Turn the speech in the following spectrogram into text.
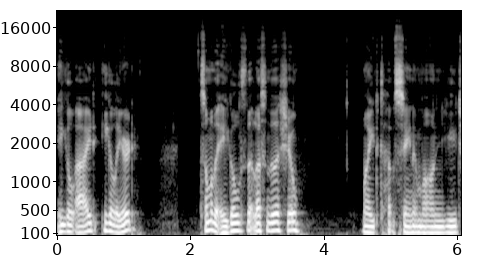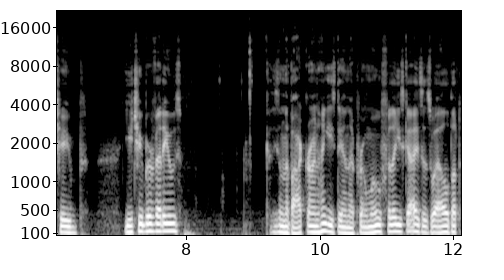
eagle-eyed, eagle-eared, some of the eagles that listen to this show might have seen him on YouTube, YouTuber videos. Because he's in the background. I think he's doing the promo for these guys as well. But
